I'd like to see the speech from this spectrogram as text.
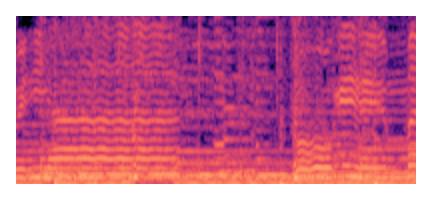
위한 복음의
